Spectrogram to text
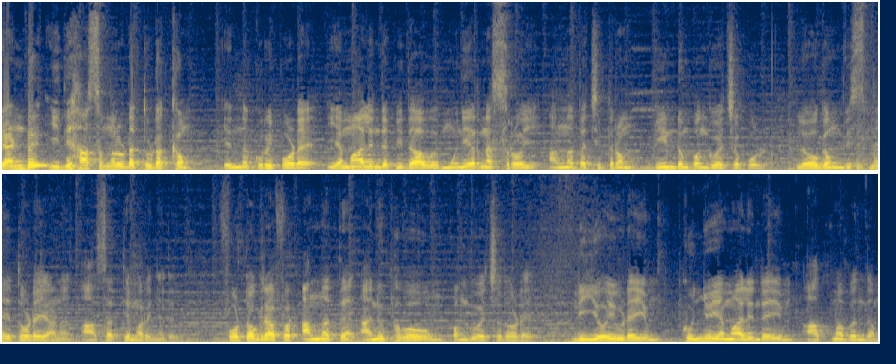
രണ്ട് ഇതിഹാസങ്ങളുടെ തുടക്കം എന്ന കുറിപ്പോടെ യമാലിന്റെ പിതാവ് മുനീർ നസ്രോയി അന്നത്തെ ചിത്രം വീണ്ടും പങ്കുവച്ചപ്പോൾ ലോകം വിസ്മയത്തോടെയാണ് ആ സത്യമറിഞ്ഞത്. ഫോട്ടോഗ്രാഫർ അന്നത്തെ അനുഭവവും പങ്കുവച്ചതോടെ ലിയോയുടെയും കുഞ്ഞു യമാലിന്റെയും ആത്മബന്ധം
